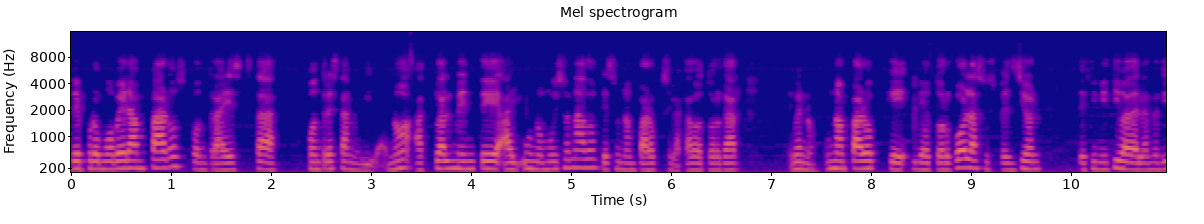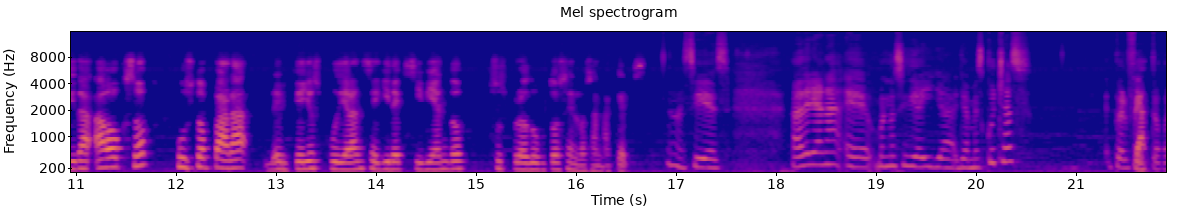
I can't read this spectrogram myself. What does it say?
de promover amparos contra esta contra esta medida, ¿no? Actualmente hay uno muy sonado, que es un amparo que se le acaba de otorgar, bueno, un amparo que le otorgó la suspensión definitiva de la medida a OXO, justo para el que ellos pudieran seguir exhibiendo sus productos en los anaqueles. Así es. Adriana, eh, bueno, si de ahí ya, ya me escuchas. Perfecto.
